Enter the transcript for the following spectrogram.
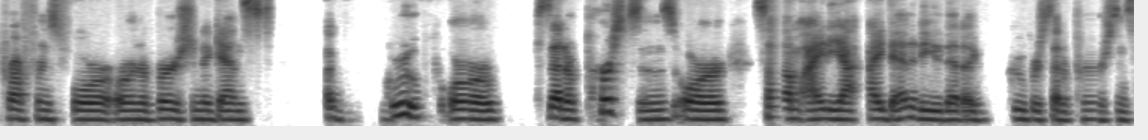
preference for or an aversion against a group or set of persons or some idea, identity that a group or set of persons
